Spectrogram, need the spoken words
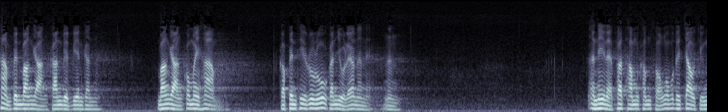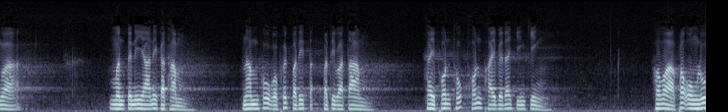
ห้ามเป็นบางอย่างการเบียดเบียนกัน บางอย่างก็ไม่ห้าม ก็เป็นที่รู้ๆกันอยู่แล้วนั่นแหละนั่น อันนี้แหละ พระธรรมคำสอนของพระพุทธเจ้าจึงว่า มันเป็นนิยานิกระทำนำผู้ประพฤติปฏิปฏิบัติตาม ให้พ้นทุกข์พ้นภัยไปได้จริง ๆ เพราะว่าพระองค์รู้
